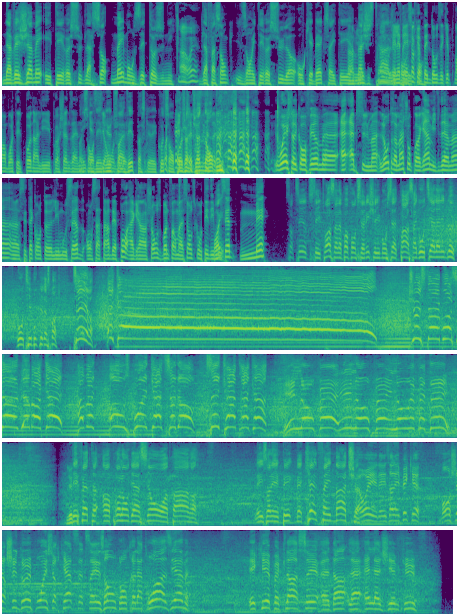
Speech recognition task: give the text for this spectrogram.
n'avait jamais été reçu de la sorte, même aux États-Unis. Ah ouais? De la façon qu'ils ont été reçus là, au Québec, ça a été euh, mieux. magistral. J'ai l'impression qu'il y a peut-être d'autres équipes qui vont emboîter le pas dans les prochaines années. Ils sont des mieux de faire vite parce que, écoute, ils sont pas jeunes, jeunes non plus. Oui, je te le confirme, euh, absolument. L'autre match au programme, évidemment, euh, c'était contre les Moussèdes. On s'attendait pas à grand-chose. Bonne formation du côté des Oui. Moussèdes, mais Sortir du territoire, ça n'a pas fonctionné chez les Mossettes. Passe à Gauthier à la ligne bleue. Gauthier, beaucoup d'espoir. Tire! Et goal! Justin Boissel bien marqué avec 11,4 secondes. C'est 4 à 4. Ils l'ont fait! Ils l'ont fait! Ils l'ont répété! Luc, Défaite en prolongation par les Olympiques. Mais quelle fin de match! Ben oui, les Olympiques euh, vont chercher deux points sur quatre cette saison contre la troisième équipe classée euh, dans la LHJMQ.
